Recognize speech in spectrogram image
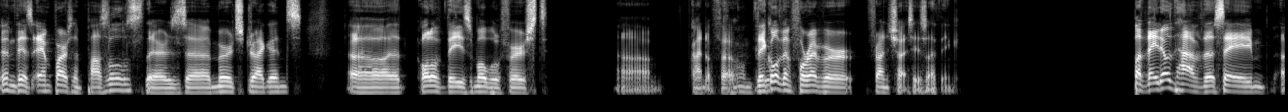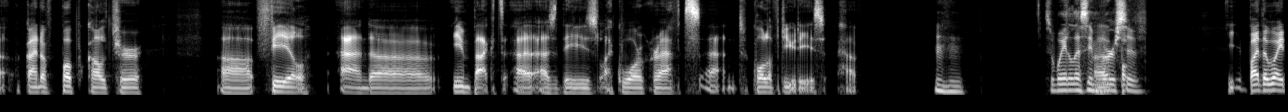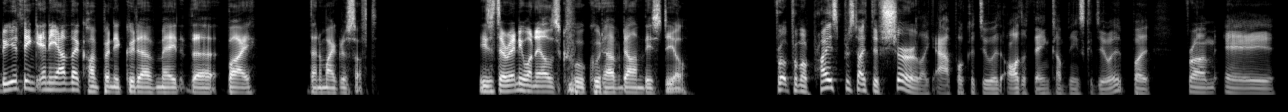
And there's Empires and Puzzles. There's uh, Merge Dragons. Uh, all of these mobile first um, kind of. Uh, they call them forever franchises, I think. But they don't have the same uh, kind of pop culture uh, feel and uh, impact a- as these like Warcrafts and Call of Duties have. hmm It's way less po- immersive. By the way, do you think any other company could have made the buy than Microsoft? Is there anyone else who could have done this deal? from, from a price perspective, sure, like Apple could do it, all the FANG companies could do it, but from a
